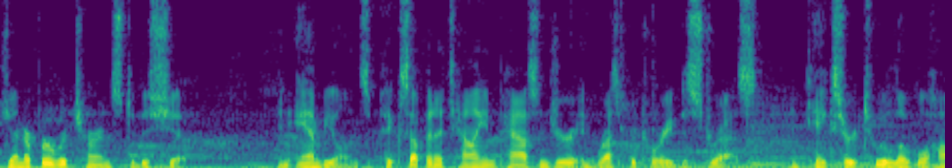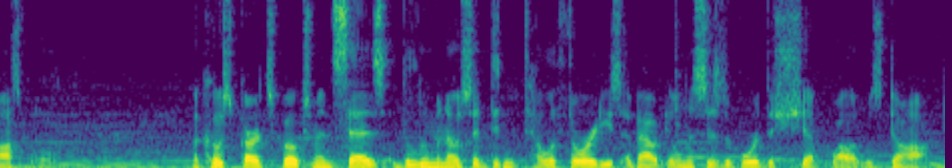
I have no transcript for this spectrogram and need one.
Jennifer returns to the ship. An ambulance picks up an Italian passenger in respiratory distress and takes her to a local hospital. A Coast Guard spokesman says the Luminosa didn't tell authorities about illnesses aboard the ship while it was docked.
